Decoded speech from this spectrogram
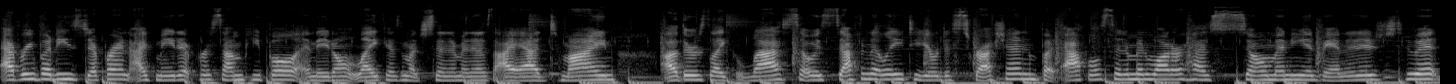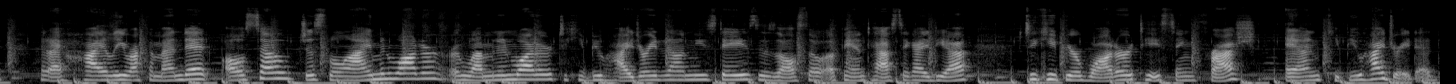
Everybody's different. I've made it for some people and they don't like as much cinnamon as I add to mine. Others like less, so it's definitely to your discretion. But apple cinnamon water has so many advantages to it that I highly recommend it. Also, just lime and water or lemon and water to keep you hydrated on these days is also a fantastic idea to keep your water tasting fresh and keep you hydrated.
